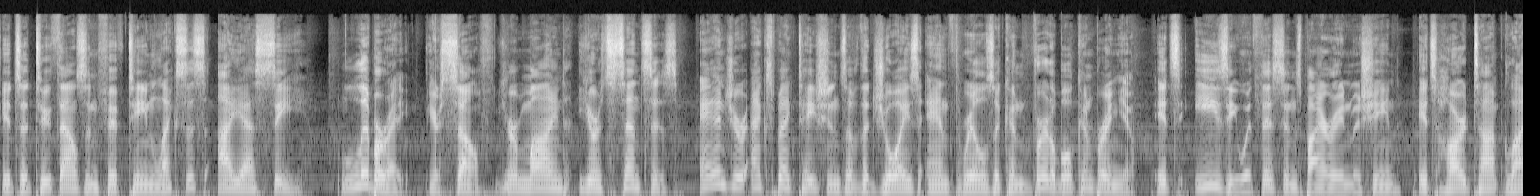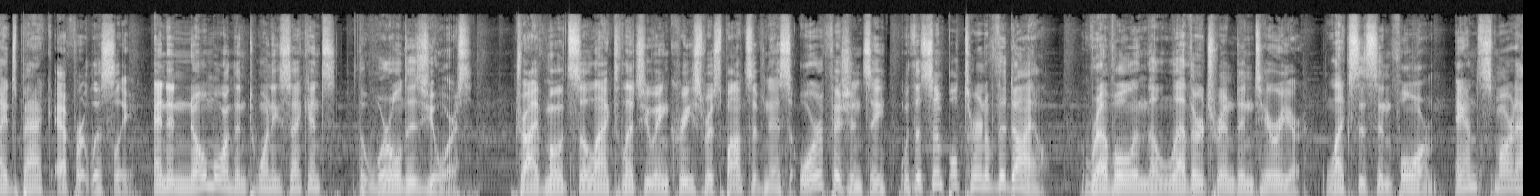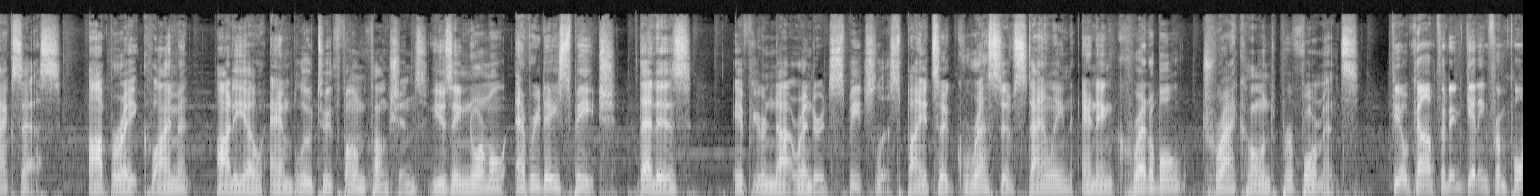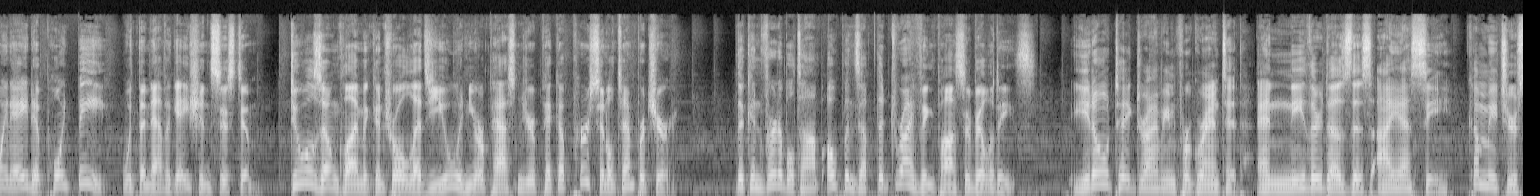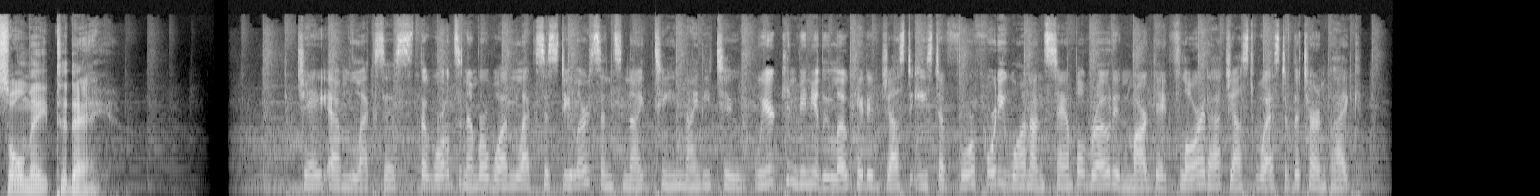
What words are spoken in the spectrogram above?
It's a 2015 Lexus ISC. Liberate yourself, your mind, your senses, and your expectations of the joys and thrills a convertible can bring you. It's easy with this inspiring machine. Its hardtop glides back effortlessly, and in no more than 20 seconds, the world is yours. Drive Mode Select lets you increase responsiveness or efficiency with a simple turn of the dial. Revel in the leather-trimmed interior, Lexus Enform, and Smart Access. Operate climate, audio, and Bluetooth phone functions using normal everyday speech. That is, if you're not rendered speechless by its aggressive styling and incredible track-honed performance. Feel confident getting from point A to point B with the navigation system. Dual zone climate control lets you and your passenger pick a personal temperature. The convertible top opens up the driving possibilities. You don't take driving for granted, and neither does this ISC. Come meet your soulmate today. JM Lexus, the world's number one Lexus dealer since 1992. We're conveniently located just east of 441 on Sample Road in Margate, Florida, just west of the Turnpike.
